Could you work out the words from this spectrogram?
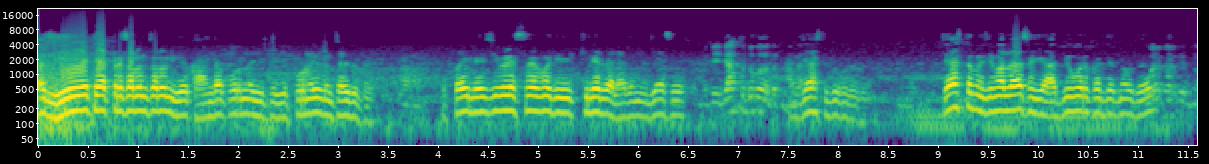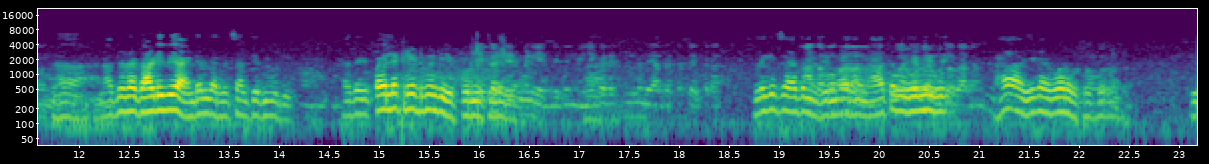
आज हे ट्रॅक्टर चालवून चालवून हे खांदा पूर्ण हे पूर्ण इथून चालत होतं. तर पहिल्याची वेळेस मध्ये क्लिअर झाला आता म्हणजे असं म्हणजे जास्त दुखत होतं खांदा? जास्त दुखत होतं. जास्त म्हणजे मला असं हे बी वर करता येत वर नव्हतं करता येत नव्हतं. हां आणि आपल्याला गाडी बी हँडल झाली चालता येत नव्हती. आता हे ट्रीटमेंट आहे पूर्ण एका क्लिअर ट्रीटमेंट घेतली तुम्ही. एका ट्रीटमेंटमध्ये आता कसं आहे त्रास? लगेच आता म्हणजे मोकळं नॉर्मल झालं. आता म्हणजे वगैरे मी झालं. हा हे काय वर होतं पूर्ण. हे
